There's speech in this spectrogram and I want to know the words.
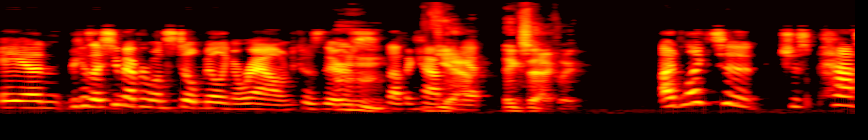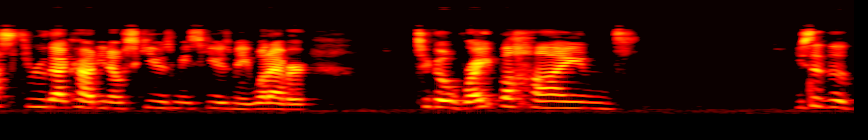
and because I assume everyone's still milling around because there's Mhm. nothing happening yeah, yet. exactly. I'd like to just pass through that crowd, you know, excuse me, excuse me, whatever, to go right behind. You said the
